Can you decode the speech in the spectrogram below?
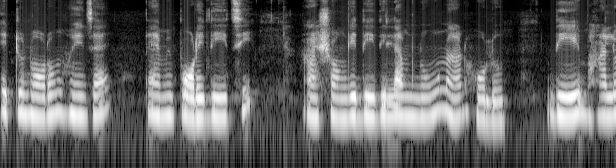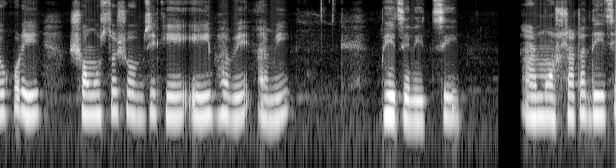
একটু নরম হয়ে যায়, তাই আমি পরে দিয়েছি। আর সঙ্গে দিয়ে দিলাম নুন আর হলুদ। দিয়ে ভালো করে সমস্ত সবজিকে এইভাবে আমি ভেজে নিচ্ছি। আর মশলাটা দিয়েছি,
